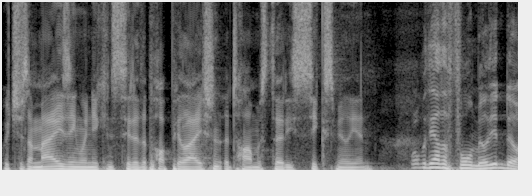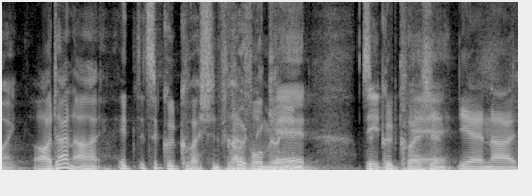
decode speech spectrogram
which is amazing when you consider the population at the time was thirty six million. What were the other 4 million doing? I don't know. It, it's a good question for that Couldn't four have million. cared. It's a Didn't good question. care. Yeah, no.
